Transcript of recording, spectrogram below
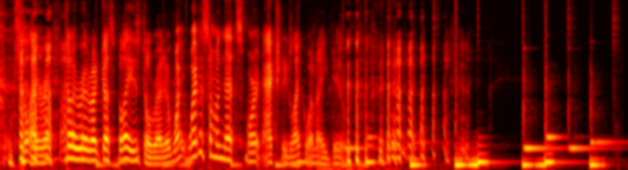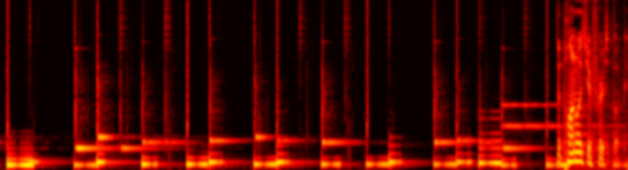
until I read until I read what Gus Blaisdell read. Why why does someone that smart actually like what I do? The Pond was your first book.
